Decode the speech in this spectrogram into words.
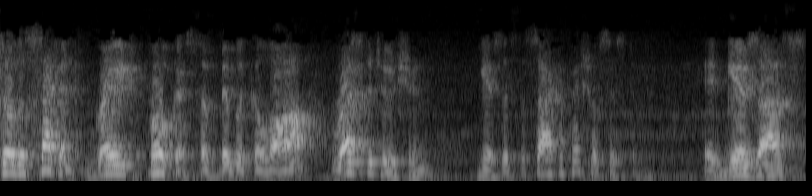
So the second great focus of biblical law, restitution, gives us the sacrificial system. It gives us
